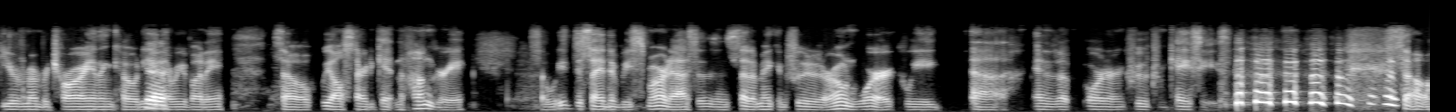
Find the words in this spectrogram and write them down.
you remember Troy, and then Cody, and everybody. So we all started getting hungry. So we decided to be smartasses. Instead of making food at our own work, we uh, ended up ordering food from Casey's. So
